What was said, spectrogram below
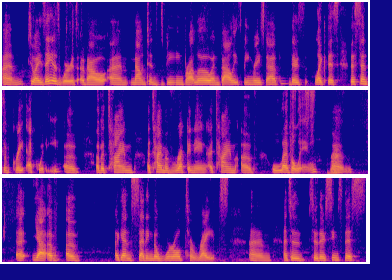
um, to Isaiah's words about um, mountains being brought low and valleys being raised up. There's like this this sense of great equity of of a time a time of reckoning, a time of leveling. Right. Um, uh, yeah, of of again setting the world to rights. Um, and so so there seems this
